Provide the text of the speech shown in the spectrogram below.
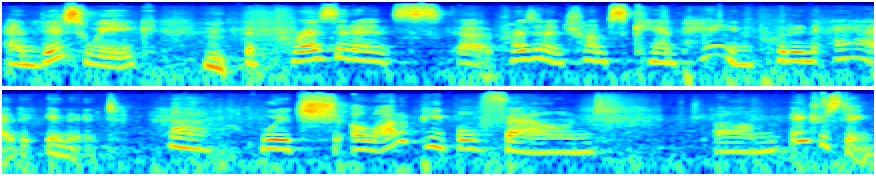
And this week, the president's, uh, President Trump's campaign put an ad in it, which a lot of people found um, interesting.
